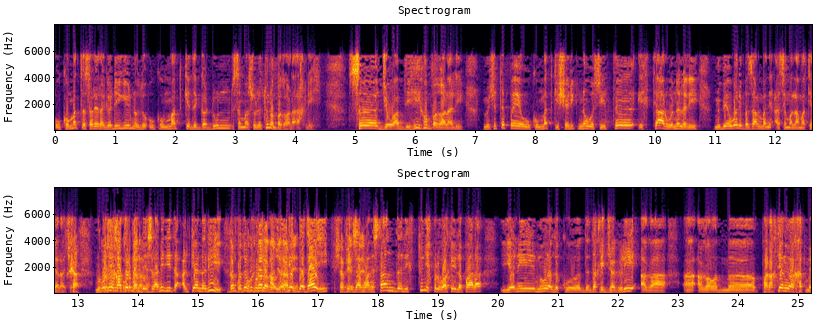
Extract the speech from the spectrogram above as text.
حکومت ته سړی راګډېږي نو د حکومت کې د ګډون څه مسؤلیتونه هم په غاړه اخلي، څه جوابدهي هم په غاړه لي، نو چې ته په یو حکومت کې شریک نه اوسې، ته اختیار ونه لرې، نو بیا ولې په ځان باندې هسې ملامتیا راچوې؟ نو په دې خاطر باندې اسلامي دې ته اړتیا لري، خو زه فکر کوم اولویت به دا وي چې د افغانستان د رښتونې خپلواکۍ لپاره یعنی نوره د د دغه جګړې هغه هغه پراختیا نوره ختمه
